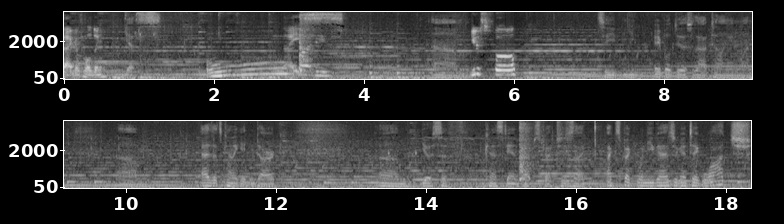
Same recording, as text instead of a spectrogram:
Bag of holding. Yes. Nice. Um, useful. so you, you're able to do this without telling anyone. Um, as it's kind of getting dark, um, Yosef kind of stands up, stretches. He's like, I expect one of you guys are going to take watch.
